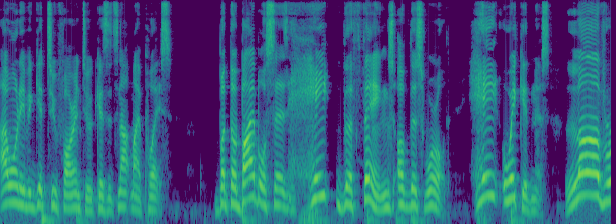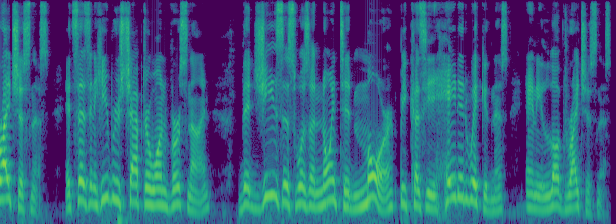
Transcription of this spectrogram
I won't even get too far into it because it's not my place. But the Bible says, hate the things of this world, hate wickedness, love righteousness. It says in Hebrews chapter 1, verse 9, that Jesus was anointed more because he hated wickedness and he loved righteousness.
